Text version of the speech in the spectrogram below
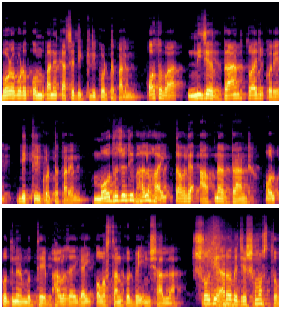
বড় বড় কোম্পানির কাছে বিক্রি করতে পারেন অথবা নিজের ব্র্যান্ড তৈরি করে বিক্রি করতে পারেন। মধু যদি ভালো হয়, তাহলে আপনার ব্র্যান্ড অল্প দিনের মধ্যে ভালো জায়গায় অবস্থান করবে ইনশাল্লাহ সৌদি আরবে যে সমস্ত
